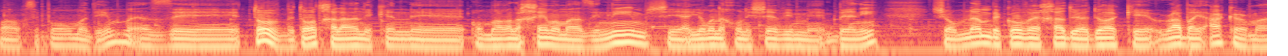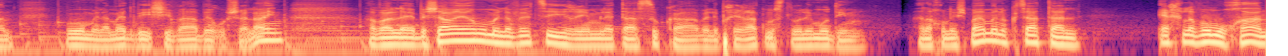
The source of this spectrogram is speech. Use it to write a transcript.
וואו, סיפור מדהים. אז uh, טוב, בתור התחלה אני כן uh, אומר לכם, המאזינים, שהיום אנחנו נשב עם uh, בני, שאומנם בכובע אחד הוא ידוע כרבי אקרמן, והוא מלמד בישיבה בירושלים, אבל בשאר היום הוא מלווה צעירים לתעסוקה ולבחירת מסלול לימודים. אנחנו נשמע ממנו קצת על איך לבוא מוכן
